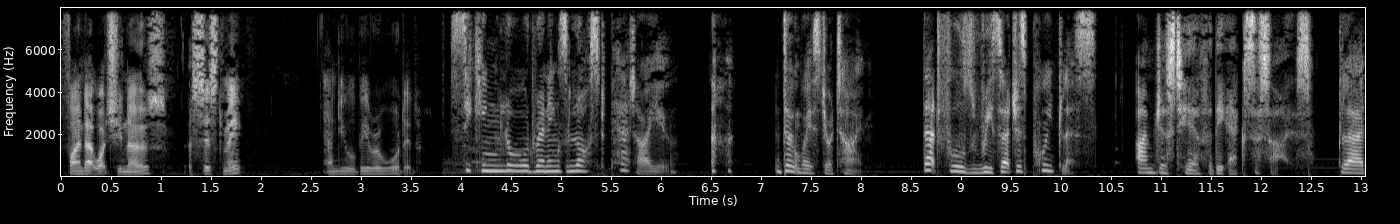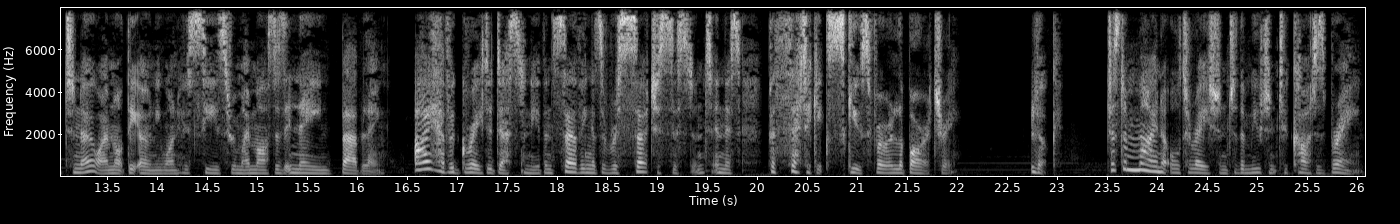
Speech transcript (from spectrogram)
Find out what she knows, assist me, and you will be rewarded. Seeking Lord Renning's lost pet, are you? Don't waste your time. That fool's research is pointless. I'm just here for the exercise. Glad to know I'm not the only one who sees through my master's inane babbling. I have a greater destiny than serving as a research assistant in this pathetic excuse for a laboratory. Look, just a minor alteration to the mutant Tukata's brain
